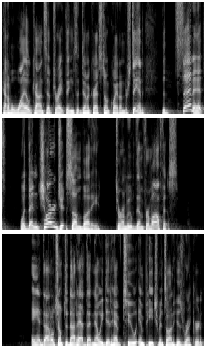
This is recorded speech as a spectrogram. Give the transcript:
kind of a wild concept, right? Things that Democrats don't quite understand. The Senate would then charge somebody to remove them from office. And Donald Trump did not have that. Now, he did have two impeachments on his record,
